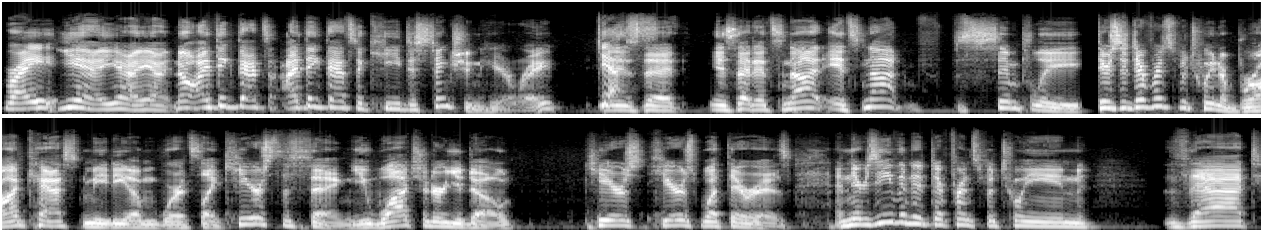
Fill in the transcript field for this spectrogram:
right? Yeah, yeah, yeah. No, I think that's I think that's a key distinction here, right? Yes. Is that is that it's not it's not simply there's a difference between a broadcast medium where it's like here's the thing, you watch it or you don't. Here's here's what there is. And there's even a difference between that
